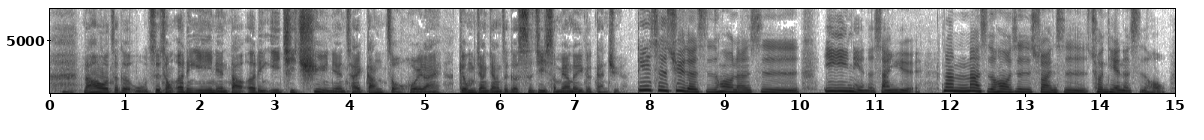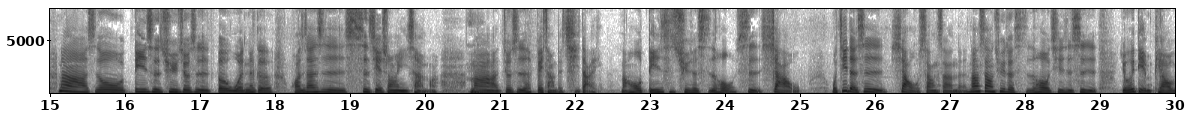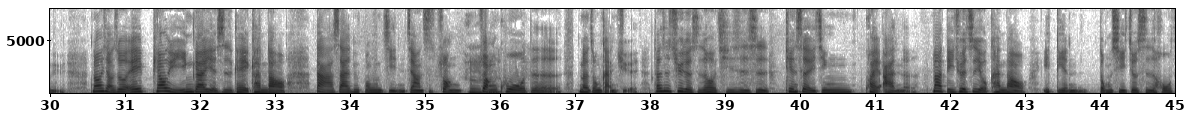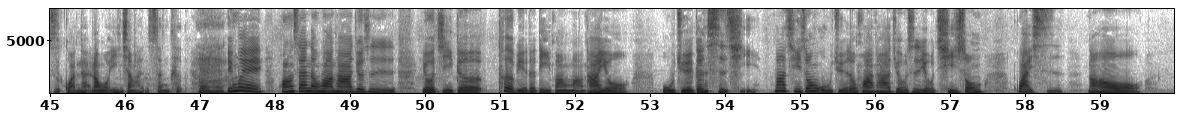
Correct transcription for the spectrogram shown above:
然后这个五次从二零一一年到二零一七，去年才刚走回来，给我们讲讲这个四季什么样的一个感觉？第一次去的时候呢，是一一年的三月，那那时候是算是春天的时候，那时候第一次去就是耳闻那个黄山是世界双遗产嘛，那就是非常的期待。然后第一次去的时候是下午。我记得是下午上山的，那上去的时候其实是有一点飘雨。那我想说，哎，飘雨应该也是可以看到大山风景这样子壮壮阔的那种感觉。但是去的时候其实是天色已经快暗了。那的确是有看到一点东西，就是猴子观海，让我印象很深刻。嗯嗯。因为黄山的话，它就是有几个特别的地方嘛，它有五绝跟四奇。那其中五绝的话，它就是有奇松、怪石，然后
